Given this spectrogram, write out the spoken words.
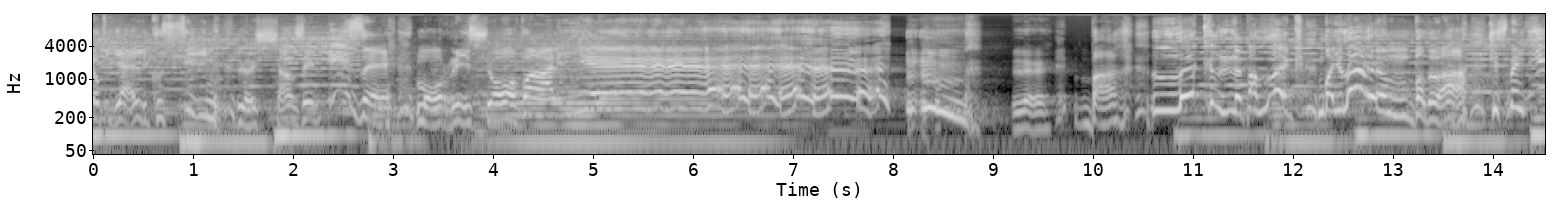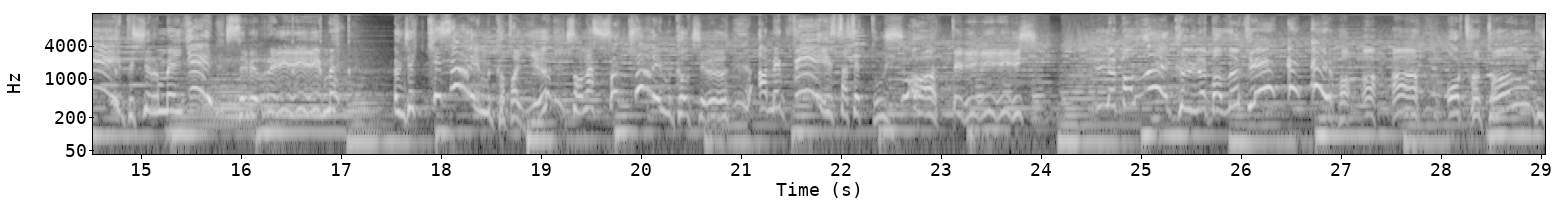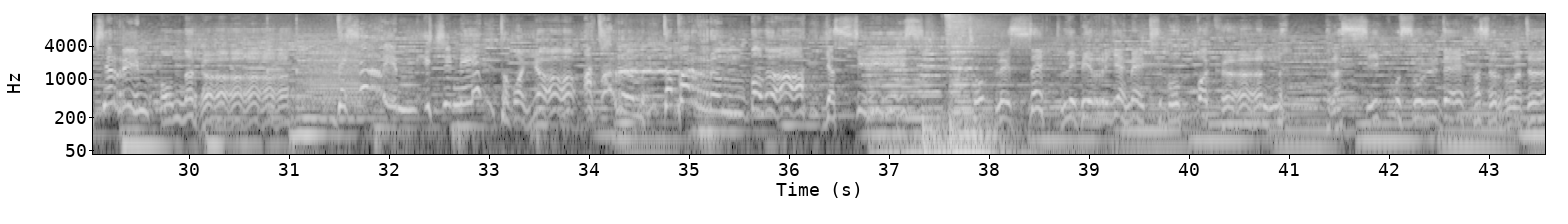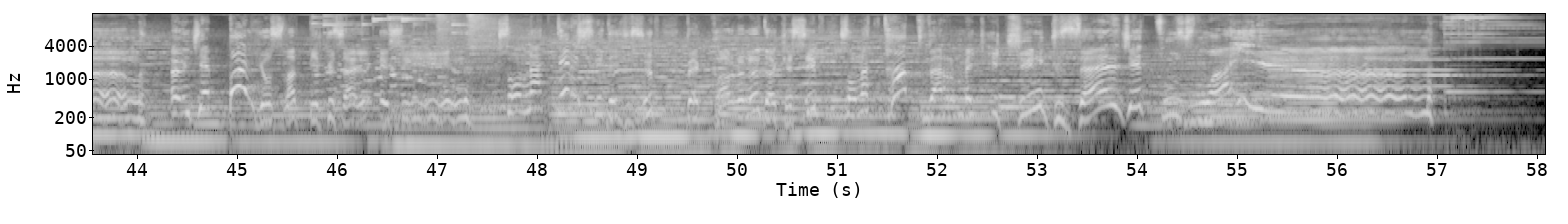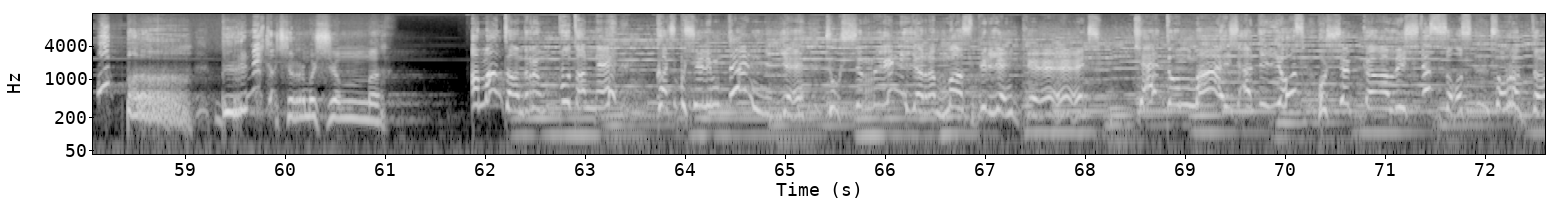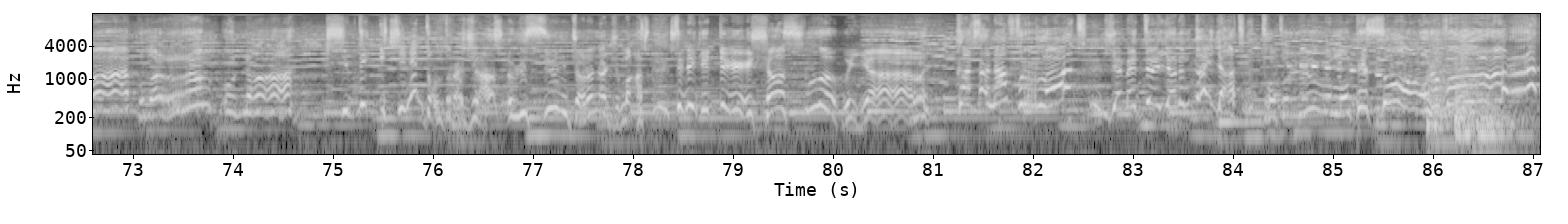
Gabriel Cousine, le Champs-Élysées, Maurice Chevalier. Le balık, le balık, bayılırım balığa. Kesmeyi, pişirmeyi severim. Önce keserim kafayı, sonra sökerim kılçığı. A mes ça c'est toujours delice. Le balık, le balık, Ortadan biçerim onları. Deşerim içini, tavaya atarım, taparım balığa. Ya siz, çok lezzetli bir yemek bu bakın. Klasik usulde hazırladım. Önce balyozla bir güzel ezin. Sonra derisini de yüzüp ve karnını da kesip sonra tat vermek için güzelce tuzlayın. Kaçırmışım. Aman tanrım bu da ne? Kaçmış elimden niye? Çok şirin yaramaz bir yengeç. Quel dommage, adios, hoşça kal işte sos. Sonra da bularım una. Şimdi içini dolduracağız, ölüsün canın acımaz. Seni gidi şanslı uyar. Kazana fırlat, yemede yanında yat. Todulu mon peso, au revoir.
